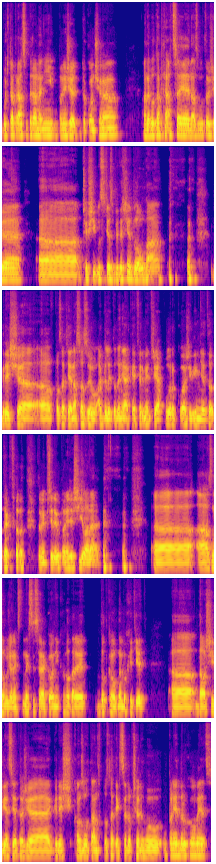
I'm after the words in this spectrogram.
buď ta práce teda není úplně že dokončená, anebo ta práce je, nazvu to, že uh, při vší ústě zbytečně dlouhá když uh, v podstatě nasazují agilitu do nějaké firmy tři a půl roku a živí mě to, tak to, to mi přijde úplně že šílené. uh, a znovu, že nechci, nechci se jako nikoho tady dotknout nebo chytit. Uh, další věc je to, že když konzultant v podstatě chce dopředu úplně jednoduchou věc,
